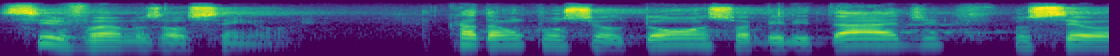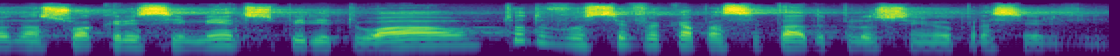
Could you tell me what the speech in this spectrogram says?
sirvamos ao Senhor. Cada um com seu dom, sua habilidade, no seu, na sua crescimento espiritual, todo você foi capacitado pelo Senhor para servir.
